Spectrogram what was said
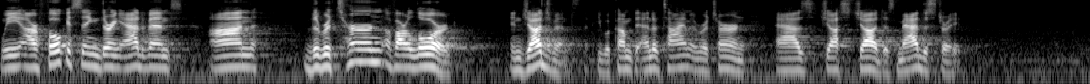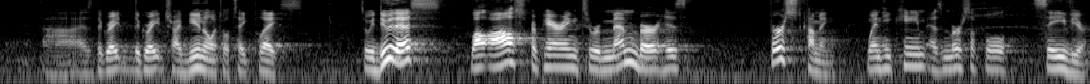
We are focusing during Advent on the return of our Lord in judgment, that he will come at the end of time and return as just judge, as magistrate, uh, as the great, the great tribunal which will take place. So we do this while also preparing to remember his first coming when he came as merciful Savior.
